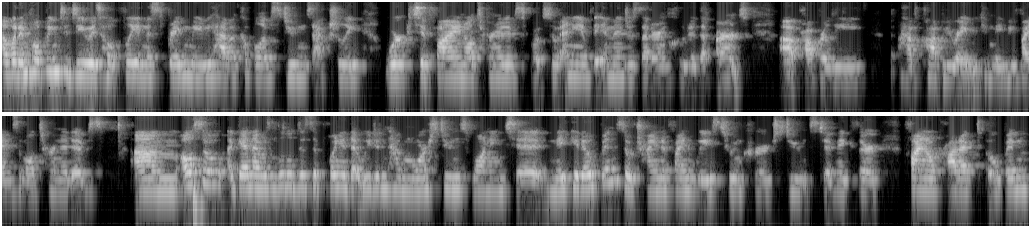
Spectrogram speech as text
uh, what I'm hoping to do is hopefully in the spring maybe have a couple of students actually work to find alternatives. So any of the images that are included that aren't uh, properly have copyright, we can maybe find some alternatives. Um, also, again, I was a little disappointed that we didn't have more students wanting to make it open, so trying to find ways to encourage students to make their final product open.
